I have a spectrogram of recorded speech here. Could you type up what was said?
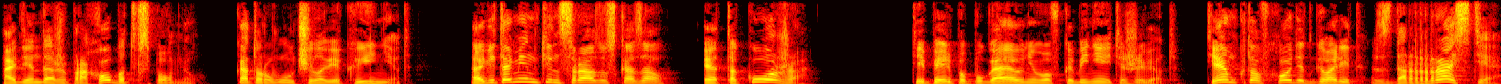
Один даже про хобот вспомнил, которого у человека и нет. А Витаминкин сразу сказал «это кожа». Теперь попугай у него в кабинете живет. Тем, кто входит, говорит «здрасте»,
